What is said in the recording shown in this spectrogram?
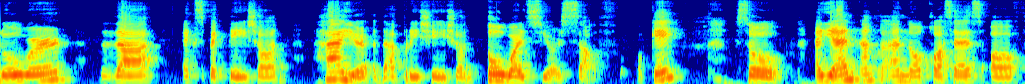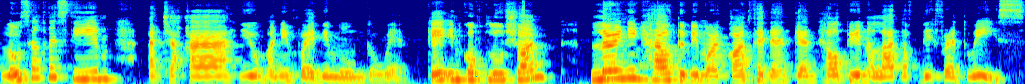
Lower the expectation, higher the appreciation towards yourself. Okay? So, ayan ang ano, causes of low self-esteem at saka yung ano yung pwede mong gawin. Okay? In conclusion, Learning how to be more confident can help you in a lot of different ways.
